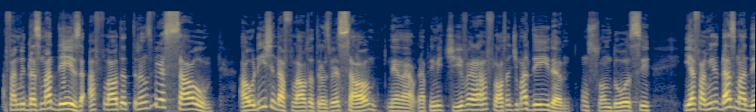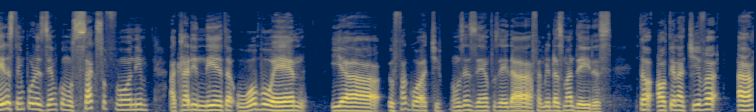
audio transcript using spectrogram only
A família das madeiras, a flauta transversal. A origem da flauta transversal, né, na, na, primitiva, era a flauta de madeira, um som doce. E a família das madeiras tem, por exemplo, como o saxofone, a clarineta, o oboé e a, o fagote. Uns exemplos aí da família das madeiras. Então, alternativa A.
